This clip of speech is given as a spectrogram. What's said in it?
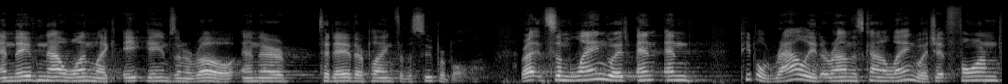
and they've now won like eight games in a row, and they're today they're playing for the Super Bowl. Right? Some language, and and people rallied around this kind of language. It formed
